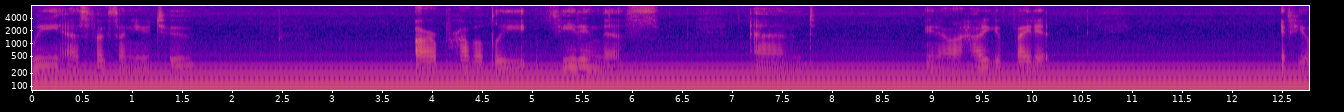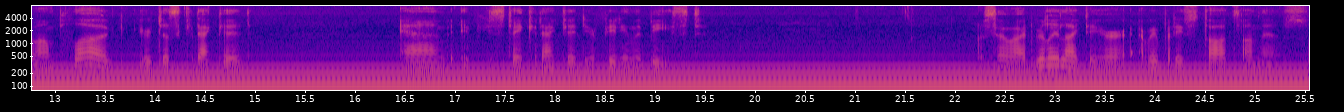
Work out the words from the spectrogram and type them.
we as folks on YouTube are probably feeding this and you know how do you fight it if you unplug you're disconnected and if you stay connected you're feeding the beast. So I'd really like to hear everybody's thoughts on this.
